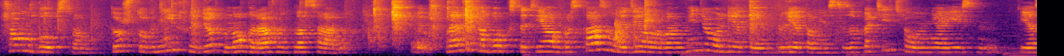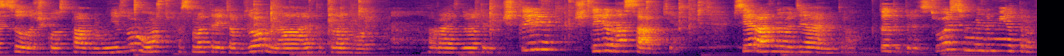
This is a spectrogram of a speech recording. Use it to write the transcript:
В чем удобство? То, что в них идет много разных насадок. Э, про этот набор, кстати, я вам рассказывала, делала вам видео летом, летом, если захотите. У меня есть, я ссылочку оставлю внизу, можете посмотреть обзор на этот набор. Раз, два, три, четыре. Четыре насадки. Все разного диаметра. Вот это 38 миллиметров.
